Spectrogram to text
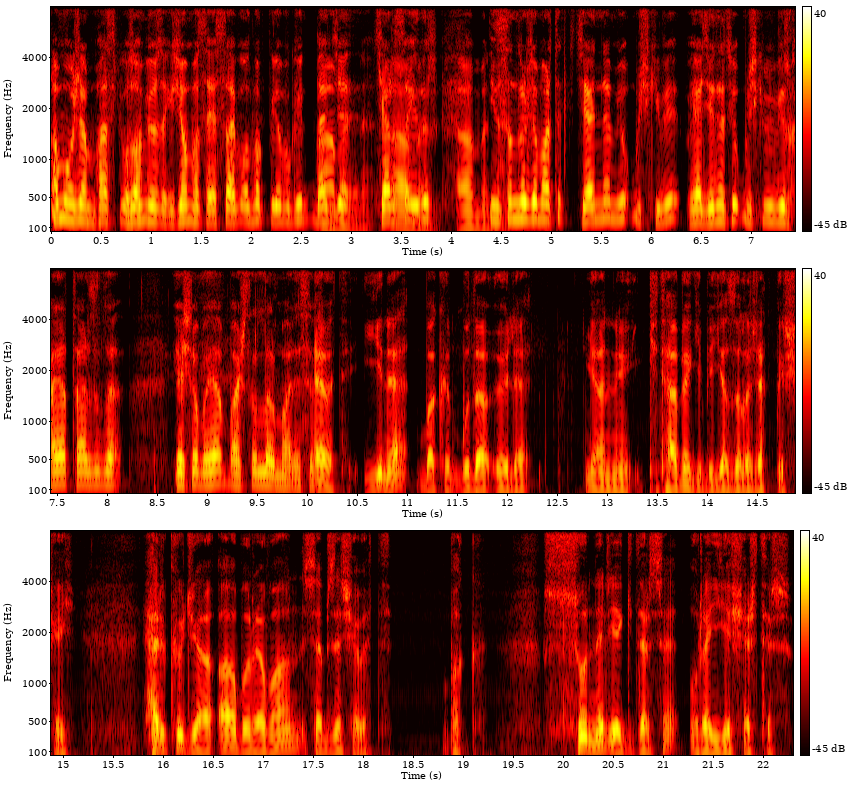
Ama hocam hasbi olamıyorsak hiç olmazsa hesabı olmak bile bugün bence Amenna, kar sayılır. Amen. İnsanlar hocam artık cehennem yokmuş gibi veya cennet yokmuş gibi bir hayat tarzı da yaşamaya başladılar maalesef. Evet yine bakın bu da öyle. Yani kitabe gibi yazılacak bir şey. Her küca abı revan sebze şevet. Bak su nereye giderse orayı yeşertir.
